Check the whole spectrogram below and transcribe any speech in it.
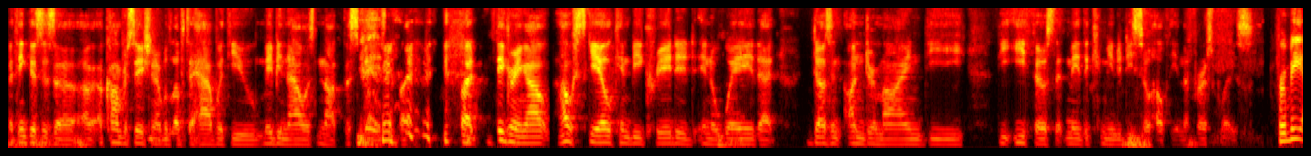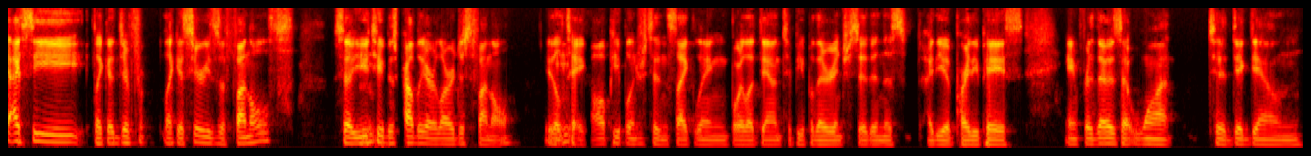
I think this is a, a conversation I would love to have with you. Maybe now is not the space, but, but figuring out how scale can be created in a way that doesn't undermine the the ethos that made the community so healthy in the first place. For me, I see like a different like a series of funnels. So mm-hmm. YouTube mm-hmm. is probably our largest funnel. It'll mm-hmm. take all people interested in cycling, boil it down to people that are interested in this idea of party pace. And for those that want to dig down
